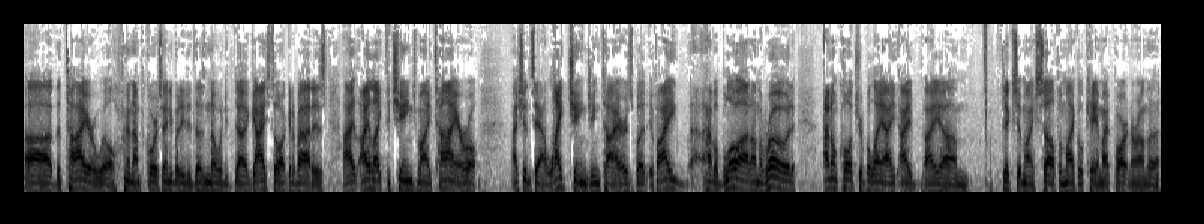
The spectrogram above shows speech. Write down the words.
Uh, the tire will, and of course, anybody that doesn't know what uh, Guy's talking about is I, I like to change my tire. Well, I shouldn't say I like changing tires, but if I have a blowout on the road, I don't call AAA. I, I, I um, fix it myself. And Michael Kay, my partner on the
